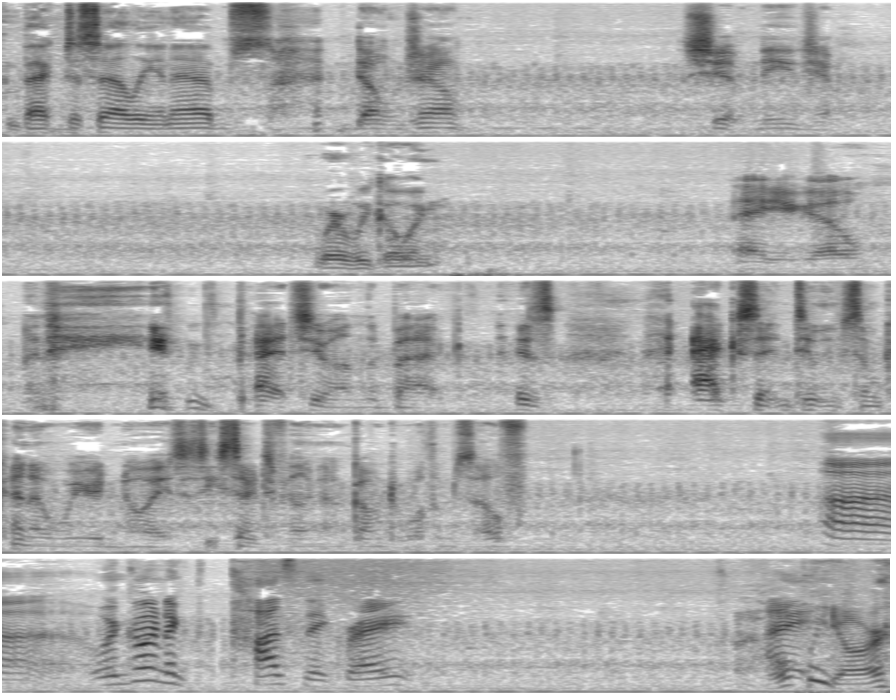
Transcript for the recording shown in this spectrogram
And back to Sally and Abs. Don't jump. Ship needs you. Where are we going? There you go. And he pats you on the back. His accent doing some kind of weird noise as he starts feeling uncomfortable with himself. Uh, we're going to Cosmic, right? I hope I- we are.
